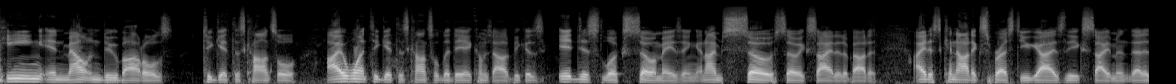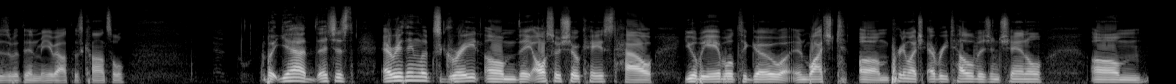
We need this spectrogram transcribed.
peeing in Mountain Dew bottles to get this console. I want to get this console the day it comes out because it just looks so amazing and I'm so so excited about it. I just cannot express to you guys the excitement that is within me about this console. But yeah, it's just everything looks great. Um, they also showcased how you'll be able to go and watch um, pretty much every television channel um,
